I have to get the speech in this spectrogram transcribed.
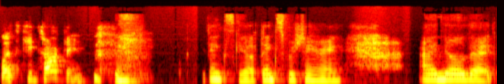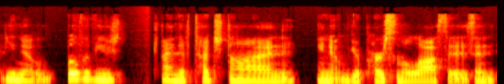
let's keep talking. Thanks, Gail. Thanks for sharing. I know that you know both of you kind of touched on you know your personal losses and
